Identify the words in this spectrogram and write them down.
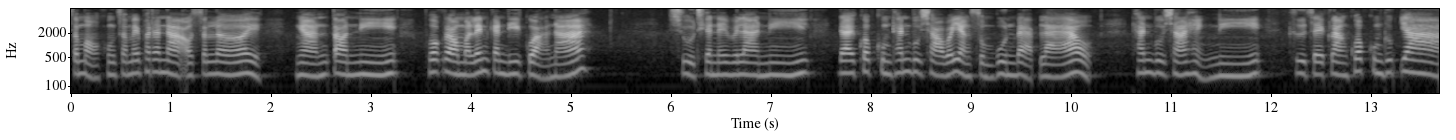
สมองคงจะไม่พัฒนาเอาซะเลย งั้นตอนนี้พวกเรามาเล่นกันดีกว่านะ ชูเทียนในเวลานี้ได้ควบคุมท่านบูชาไว้อย่างสมบูรณ์แบบแล้ว ท่านบูชาแห่งนี้คือใจกลางควบคุมทุกอย่าง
